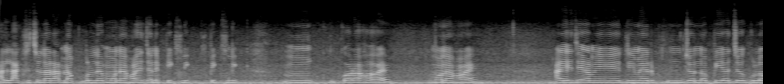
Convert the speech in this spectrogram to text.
আর লাকড়ি চুলা রান্না করলে মনে হয় যেন পিকনিক পিকনিক করা হয়, মনে হয়। আর এই যে আমি ডিমের জন্য পেঁয়াজগুলো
